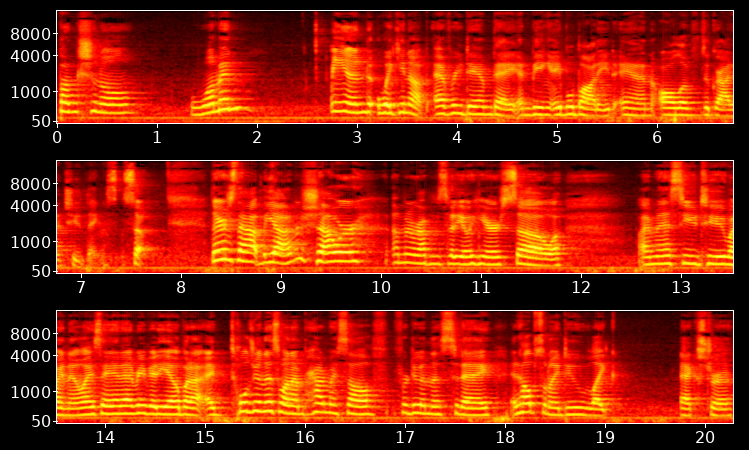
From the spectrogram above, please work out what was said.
functional woman and waking up every damn day and being able-bodied and all of the gratitude things. So, there's that. But yeah, I'm to shower. I'm to wrap up this video here. So, I miss YouTube. I know I say it every video, but I, I told you in this one, I'm proud of myself for doing this today. It helps when I do like extra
